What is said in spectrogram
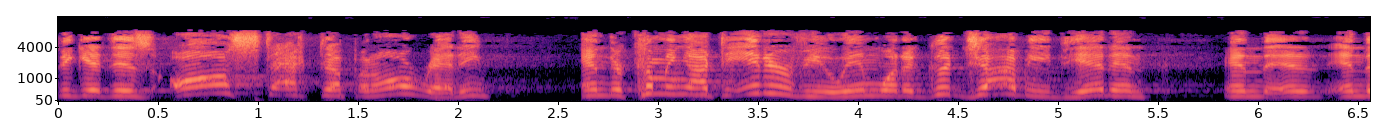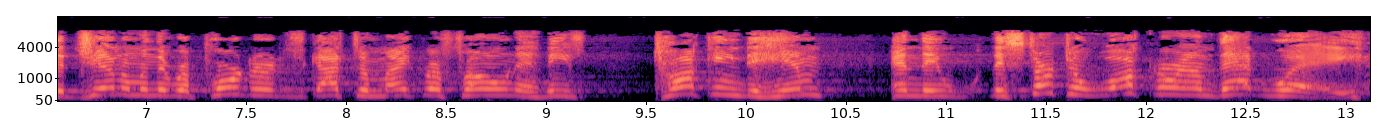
to get this all stacked up and all ready. And they're coming out to interview him, what a good job he did. And, and, and the gentleman, the reporter, has got the microphone and he's talking to him. And they, they start to walk around that way.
